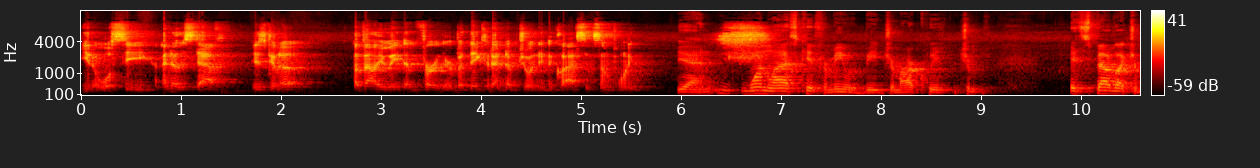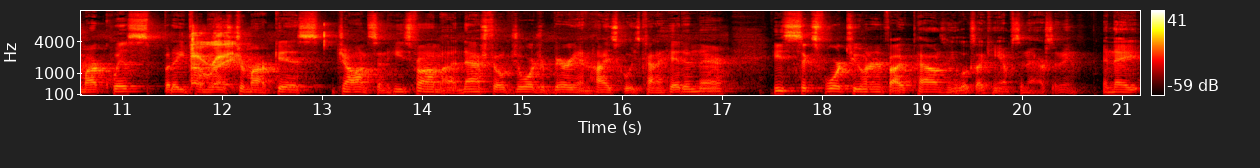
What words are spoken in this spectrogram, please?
you know, we'll see. I know the staff is going to evaluate them further, but they could end up joining the class at some point. Yeah, and one last kid for me would be Jamarquis. Jam, it's spelled like Jamarquis, but he told me it's Johnson. He's from uh, Nashville, Georgia, Berrien High School. He's kind of hidden there. He's 6'4", 205 pounds, and he looks like Hamsah Nasirildeen. And they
